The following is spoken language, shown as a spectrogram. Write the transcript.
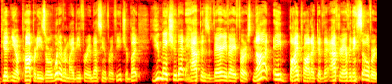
good, you know, properties or whatever it might be for investing for a future. But you make sure that happens very, very first, not a byproduct of the after everything's over.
